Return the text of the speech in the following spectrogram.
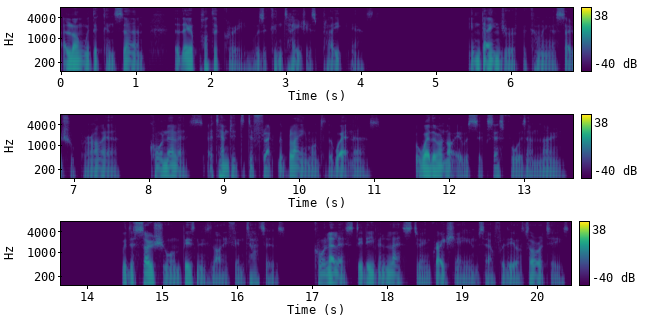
along with the concern that the apothecary was a contagious plague nest. In danger of becoming a social pariah, Cornelis attempted to deflect the blame onto the wet nurse, but whether or not it was successful is unknown. With the social and business life in tatters, Cornelis did even less to ingratiate himself with the authorities,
